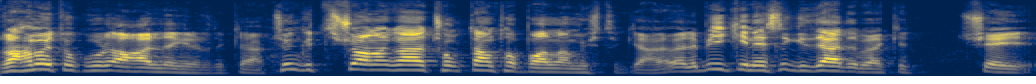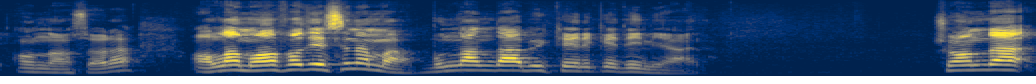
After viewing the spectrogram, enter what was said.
rahmet okuru haline girdik yani. Çünkü şu ana kadar çoktan toparlamıştık yani. Böyle bir iki nesil giderdi belki şey ondan sonra. Allah muhafaza etsin ama bundan daha büyük tehlike değil yani. Şu anda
